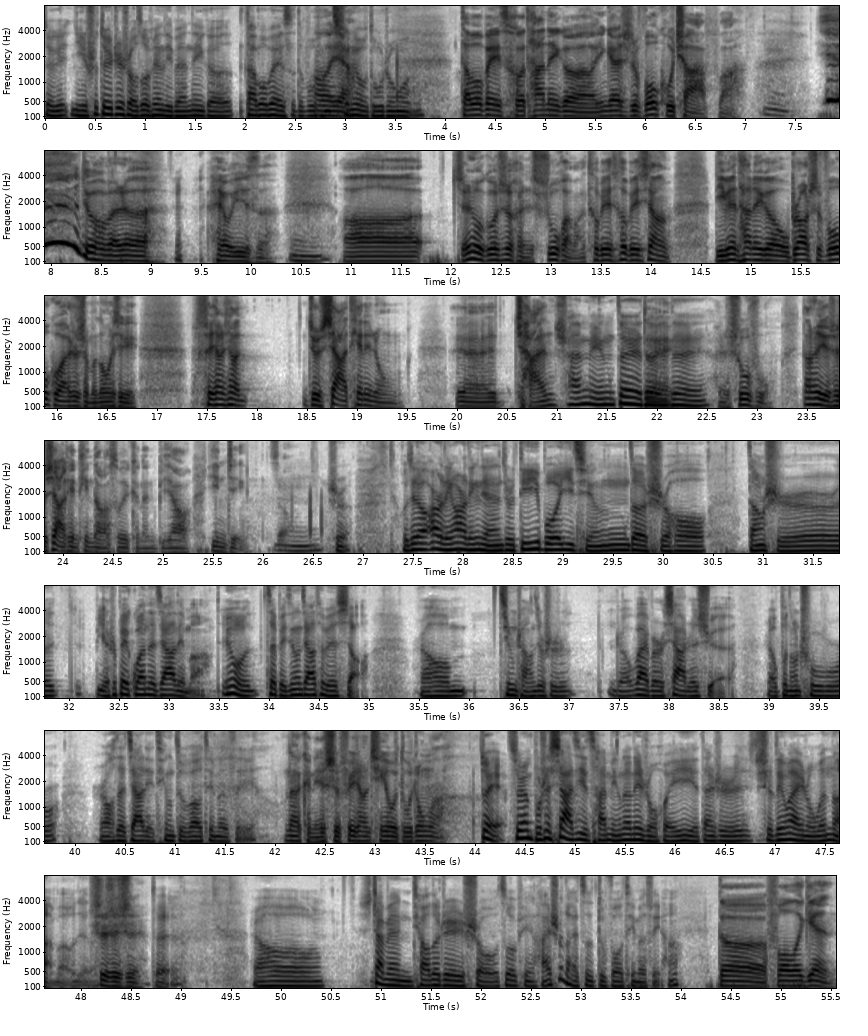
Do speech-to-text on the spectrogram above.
所以你是对这首作品里边那个 double bass 的部分情有独钟啊？double bass 和他那个应该是 vocal chop 吧，嗯就反正很有意思。嗯啊、整首歌是很舒缓吧，特别特别像里面他那个我不知道是 vocal 还是什么东西，非常像就夏天那种呃蝉，蝉鸣，对对对对，很舒服。当时也是夏天听到，所以可能比较应景。嗯，是，我记得二零二零年就是第一波疫情的时候，当时也是被关在家里嘛，因为我在北京家特别小，然后经常就是你知道外边下着雪，然后不能出屋，然后在家里听 Devout Timothy。那肯定是非常情有独钟啊。对，虽然不是夏季蝉鸣的那种回忆，但是是另外一种温暖吧，我觉得。是是是，对，然后下面你挑的这首作品还是来自 Devout Timothy 哈。The Fall Again。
